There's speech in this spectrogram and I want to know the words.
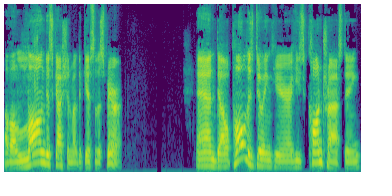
of a long discussion about the gifts of the Spirit. And uh, what Paul is doing here, he's contrasting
